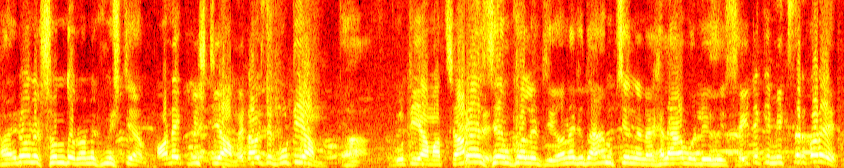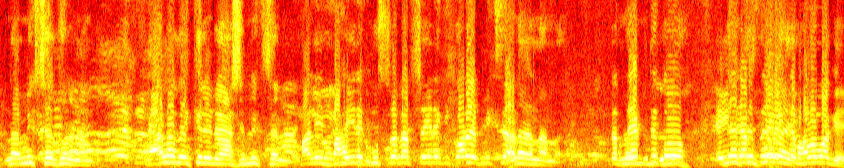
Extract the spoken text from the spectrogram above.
হ্যাঁ এটা অনেক সুন্দর অনেক মিষ্টি আম। অনেক মিষ্টি আম। এটা হচ্ছে গুটি আম। হ্যাঁ। গুটি আম আচ্ছা সেম কোয়ালিটি অনেকে তো আম চেনে না খালি আম হলেই হয়েছে। এইটা কি মিক্সার করে? না মিক্সার করে না, আলাদা কেটে আসে মিক্সার মানে বাহিরে খুচরা ব্যবসায়ীরা কি করে মিক্সার না না না। দেখতে তো এইটা ভালো লাগে।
